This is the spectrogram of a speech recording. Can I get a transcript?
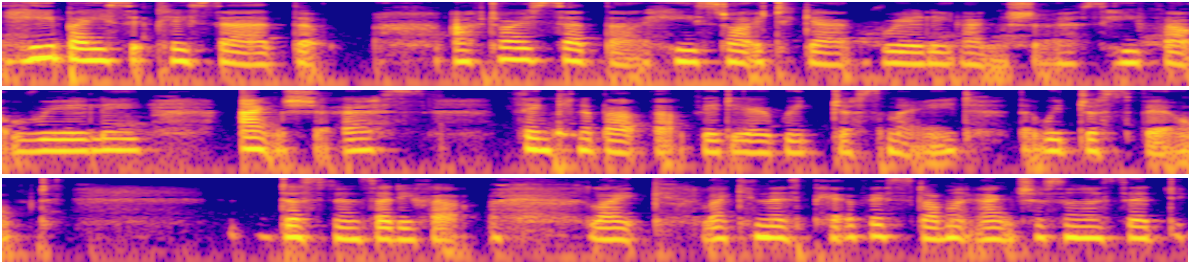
he basically said that after I said that, he started to get really anxious. He felt really anxious thinking about that video we'd just made, that we'd just filmed. Dustin said he felt like like in this pit of his stomach anxious and I said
